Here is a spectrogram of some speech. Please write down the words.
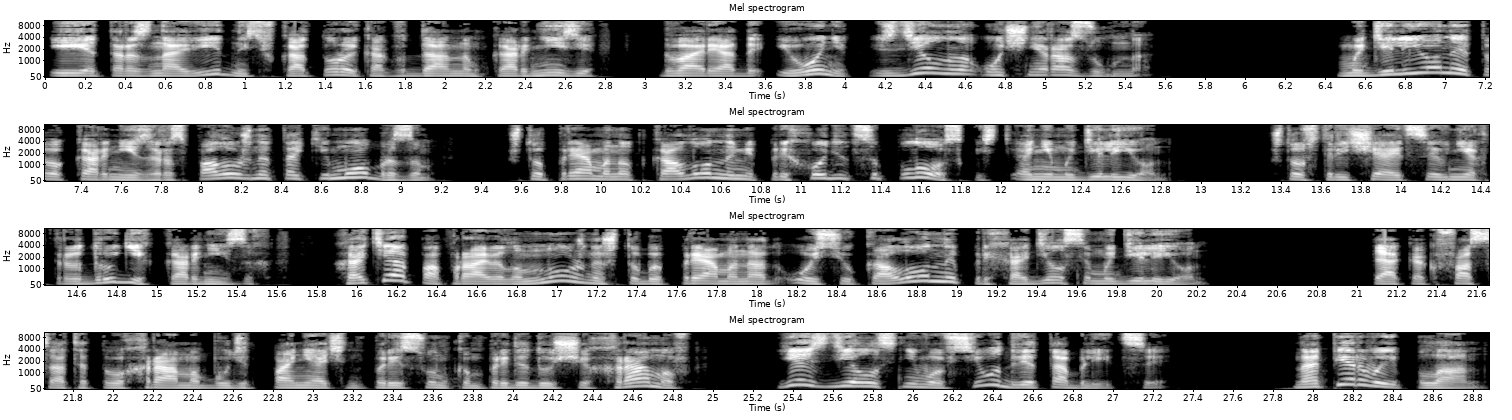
И эта разновидность, в которой, как в данном карнизе, два ряда ионик, сделана очень разумно. Модильоны этого карниза расположены таким образом, что прямо над колоннами приходится плоскость, а не модильон, что встречается и в некоторых других карнизах, хотя по правилам нужно, чтобы прямо над осью колонны приходился модильон. Так как фасад этого храма будет понятен по рисункам предыдущих храмов, я сделал с него всего две таблицы. На первый план,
